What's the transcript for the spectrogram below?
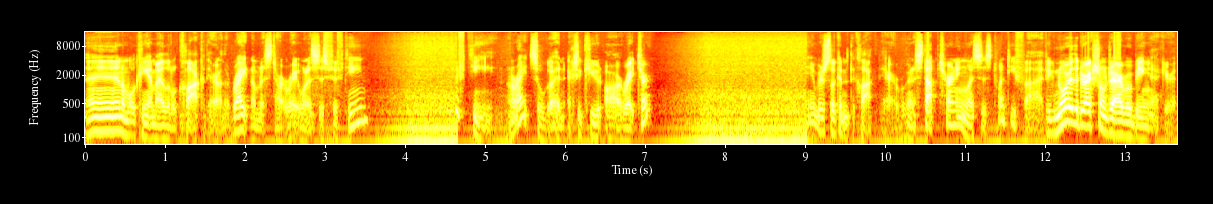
And I'm looking at my little clock there on the right, and I'm going to start right when it says 15. 15. All right, so we'll go ahead and execute our right turn. And we're just looking at the clock there. We're going to stop turning when it says 25. Ignore the directional gyro being accurate.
